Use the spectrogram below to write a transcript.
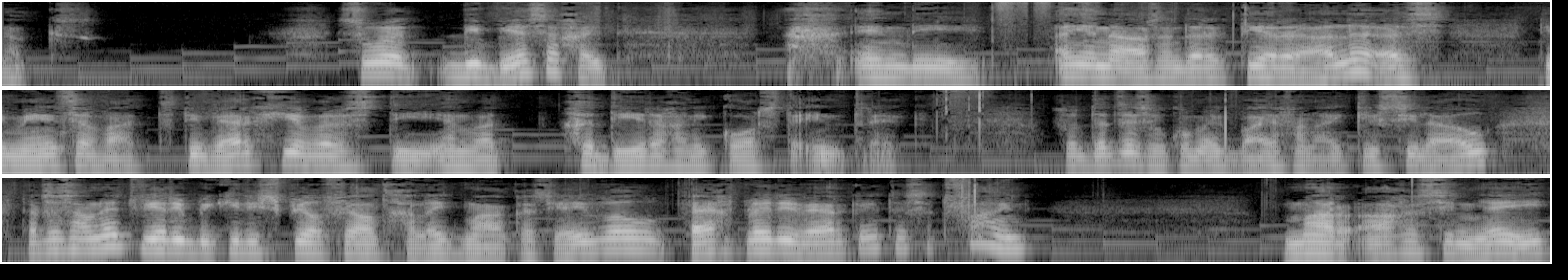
Niks. So die besigheid en die eienaars en direkteure, hulle is die mense wat die werkgewers die een wat gedurig aan die kortste intrek. So dit is hoekom ek baie van hy klousule hou. Dat ons al net weer 'n bietjie die speelveld gelyk maak. As jy wil wegbly die werk het, is dit fyn. Maar aangesien jy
